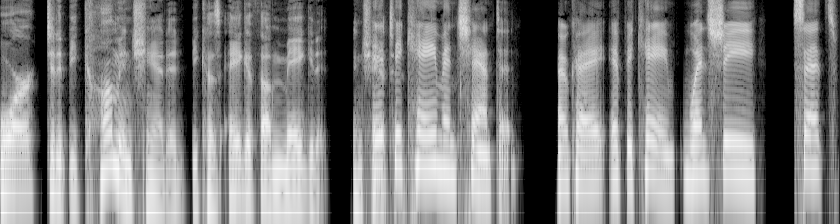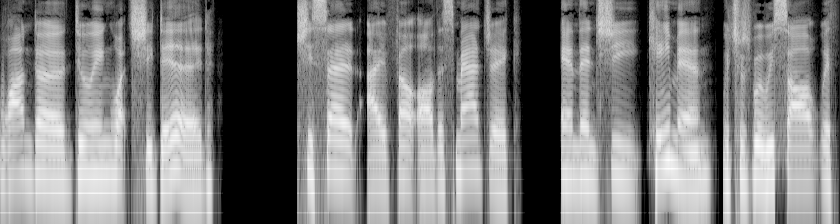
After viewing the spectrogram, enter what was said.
Or did it become enchanted because Agatha made it enchanted? It became enchanted. Okay. It became when she sent Wanda doing what she did, she said, I felt all this magic. And then she came in, which was what we saw with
